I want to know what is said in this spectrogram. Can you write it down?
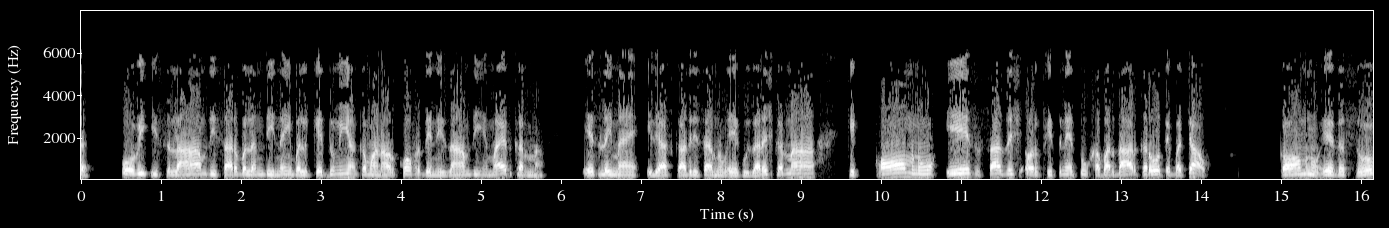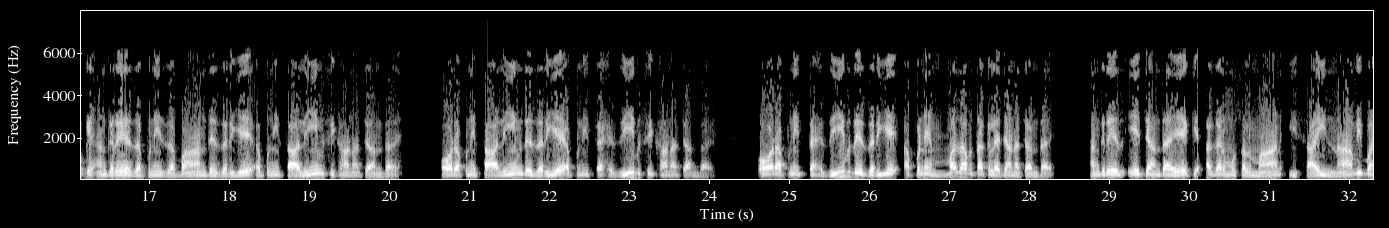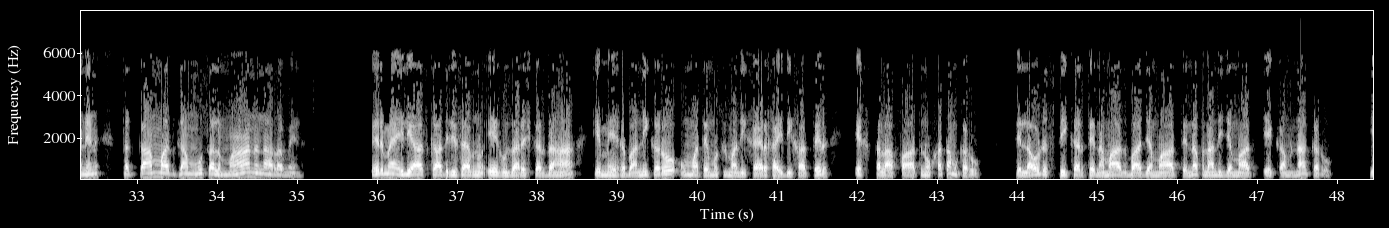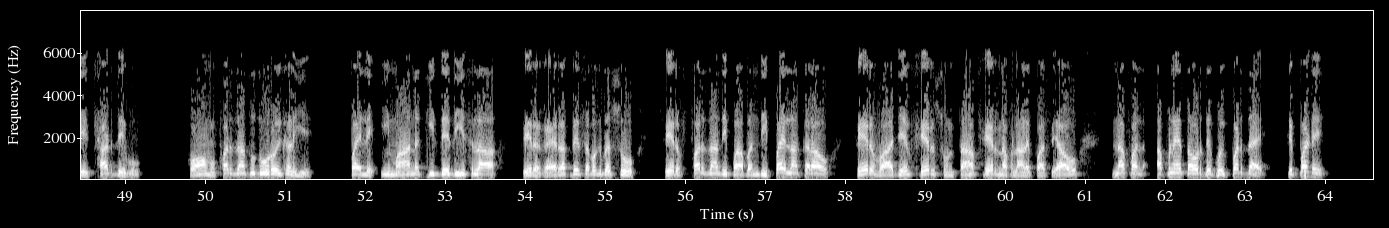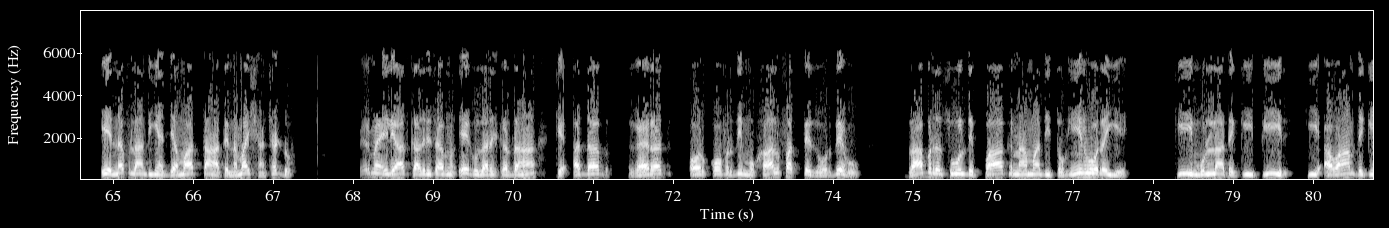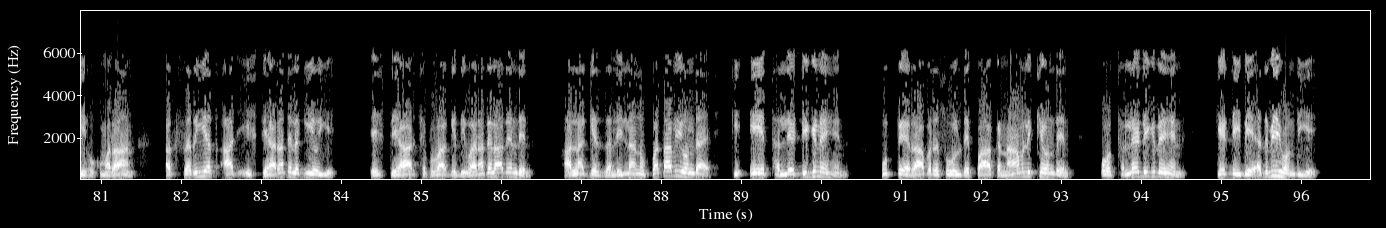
او بھی اسلام دی سربلندی نہیں، بلکہ دنیا کمانا اور کفر دے نظام دی حمایت کرنا۔ اس لئی میں الیاس قادری صاحب نو ایک گزارش کرنا ہاں کہ قوم نو اس سازش اور فتنے تو خبردار کرو تے بچاؤ۔ قوم نو اے دسو کہ انگریز اپنی زبان دے ذریعے اپنی تعلیم سکھانا چاہندا ہے اور اپنی تعلیم دے ذریعے اپنی تہذیب سکھانا چاہندا ہے اور اپنی تہذیب دے ذریعے اپنے مذہب تک لے جانا چاہندا ہے۔ انگریز اے چاہندا ہے کہ اگر مسلمان عیسائی نہ بھی بنن تو کم از کم مسلمان نہ رہن۔ پھر میں الیاس قادری صاحب نو اے گزارش کردا ہاں کہ مہربانی کرو، امت مسلمان دی خیر خائی دی خاطر اختلافات نو ختم کرو تے لاؤڈ سپیکر تے نماز با جماعت تے نفلاں دی جماعت اے کم نہ کرو۔ اے چھڑ دیو۔ قوم فرضاں تو دور ہوئی کھڑی ہے۔ پہلے ایمان عقیدے دی اصلاح، پھر غیرت دے سبق دسو، پھر فرضاں دی پابندی پہلا کراؤ، پھر واجب، پھر سنتا پھر نفل والے پاسے آؤ۔ نفل اپنے طور تے کوئی پڑھدا ہے تے پڑھے۔ اے نفلاں دیاں جماعتاں تے نمائشاں چھڈو۔ پھر میں الیاس قادری صاحب نو اے گزارش کردا ہاں کہ ادب، غیرت اور کفر دی مخالفت تے زور دے ہو رب رسول دے پاک نامہ دی توہین ہو رہی ہے۔ کی ملا تے کی پیر، کی عوام تے کی حکمران۔ اکثریت اج اشتہاراں تے لگی ہوئی ہے۔ اشتہار چھپوا کے دیواراں تے لا دین دین حالانکہ زلیلا نو پتہ بھی ہوندا ہے کہ اے تھلے ڈگنے ہیں اتے رب رسول دے پاک نام لکھے ہوندے ہیں او تھلے ڈگ دے ہیں کیڈی بے ادبی ہوندی ہے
